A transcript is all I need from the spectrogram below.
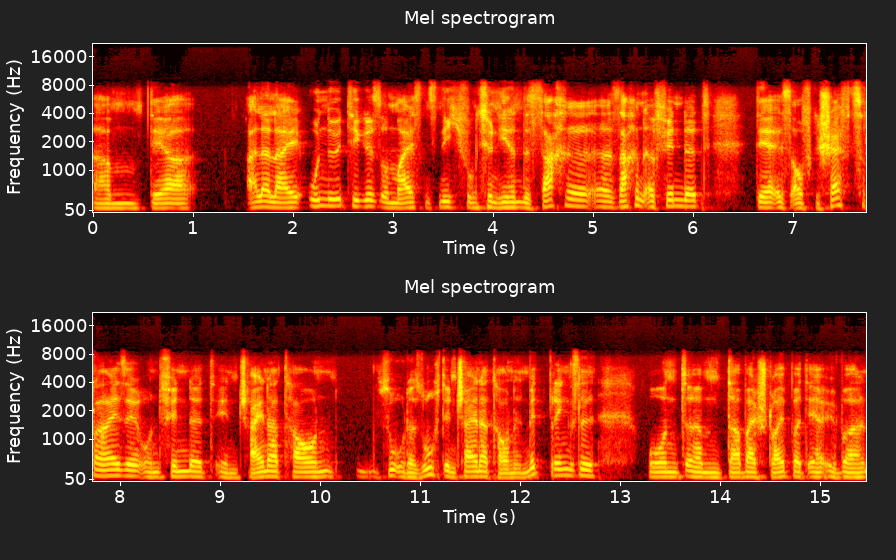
ähm, der allerlei unnötiges und meistens nicht funktionierende Sache, äh, Sachen erfindet. Der ist auf Geschäftsreise und findet in Chinatown so, oder sucht in Chinatown ein Mitbringsel und ähm, dabei stolpert er über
